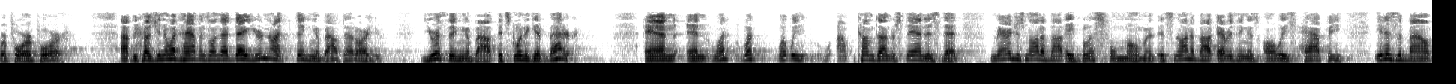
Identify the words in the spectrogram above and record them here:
or poorer or poorer. Uh, because you know what happens on that day? You're not thinking about that, are you? You're thinking about it's going to get better. And and what what what we come to understand is that marriage is not about a blissful moment. It's not about everything is always happy. It is about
